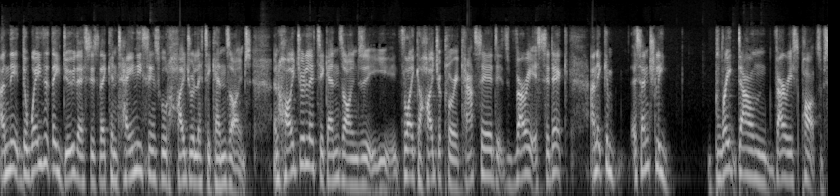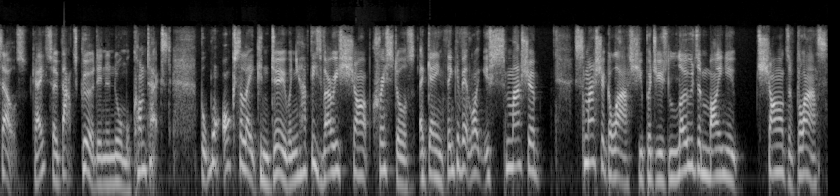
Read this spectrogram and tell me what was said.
And the, the way that they do this is they contain these things called hydrolytic enzymes. And hydrolytic enzymes, it's like a hydrochloric acid, it's very acidic, and it can essentially break down various parts of cells. Okay, so that's good in a normal context. But what oxalate can do when you have these very sharp crystals, again, think of it like you smash a smash a glass, you produce loads of minute shards of glass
